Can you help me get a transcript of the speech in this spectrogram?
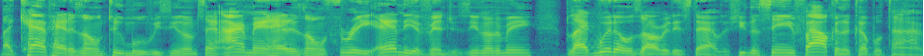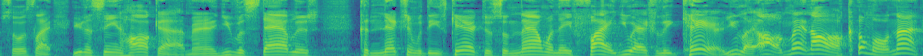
Like Cap had his own two movies, you know what I'm saying? Iron Man had his own three and the Avengers, you know what I mean? Black Widow's already established. You done seen Falcon a couple times. So it's like you done seen Hawkeye, man. You've established connection with these characters. So now when they fight, you actually care. You like, oh man, oh come on, not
